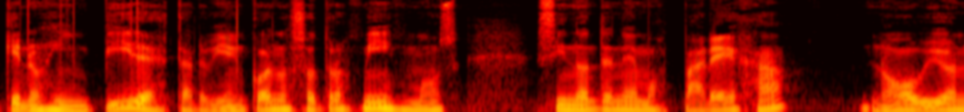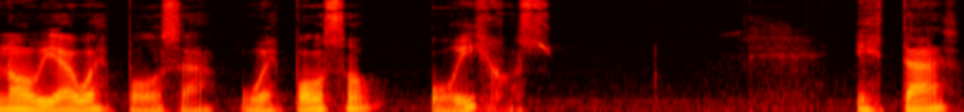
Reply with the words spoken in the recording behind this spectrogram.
que nos impida estar bien con nosotros mismos si no tenemos pareja, novio, novia o esposa, o esposo o hijos. Estás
